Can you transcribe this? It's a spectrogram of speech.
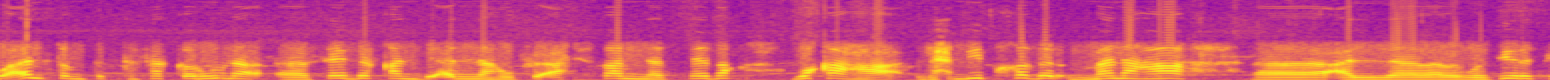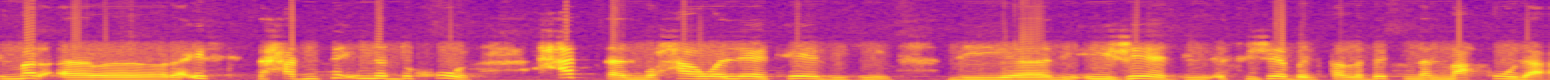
وأنتم تتفكرون آه، سابقا بأنه في اعتصامنا السابق وقع الحبيب خضر منع آه، وزيرة المراه آه، رئيس الاتحاد النسائي من الدخول. حتى المحاولات هذه لإيجاد الاستجابه لطلباتنا المعقولة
